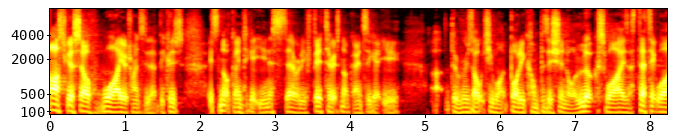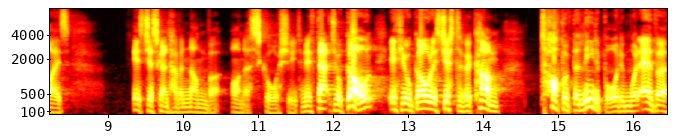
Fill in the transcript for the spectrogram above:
ask yourself why you're trying to do that because it's not going to get you necessarily fitter. It's not going to get you uh, the results you want, body composition or looks wise, aesthetic wise. It's just going to have a number on a score sheet. And if that's your goal, if your goal is just to become top of the leaderboard in whatever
